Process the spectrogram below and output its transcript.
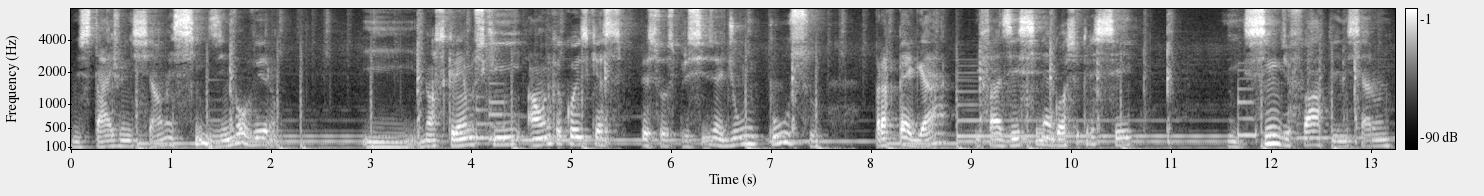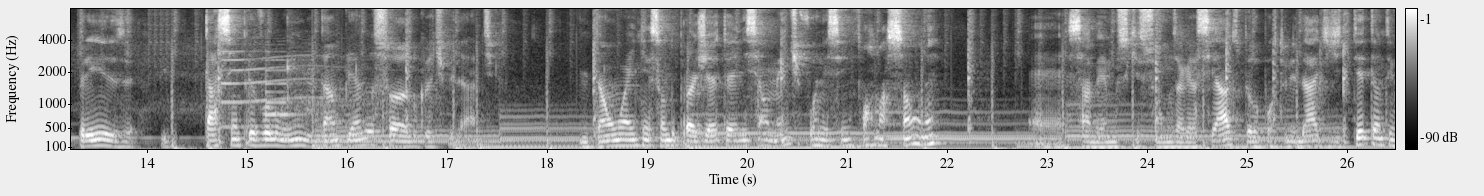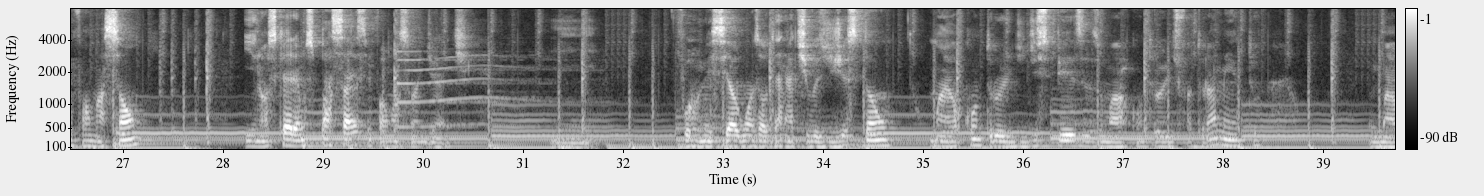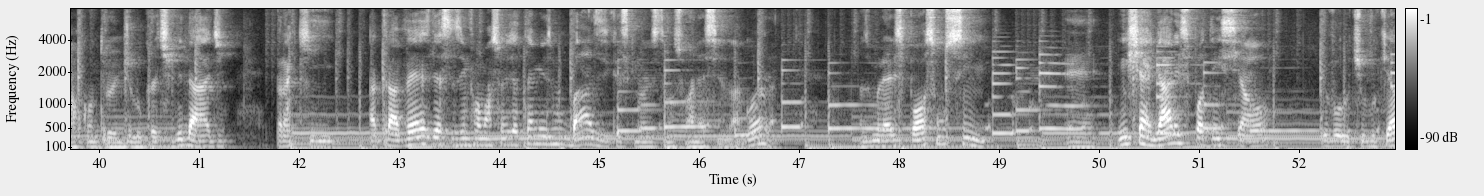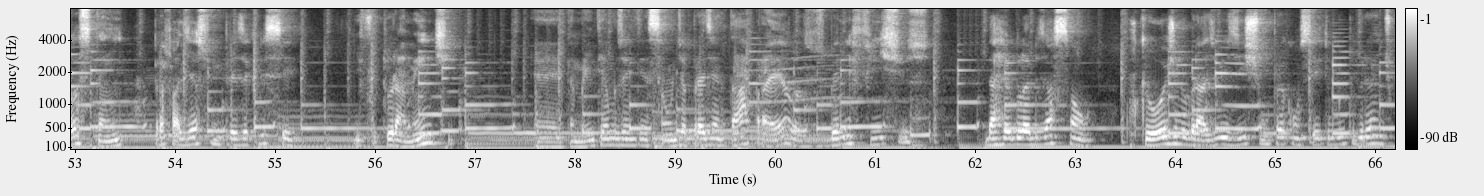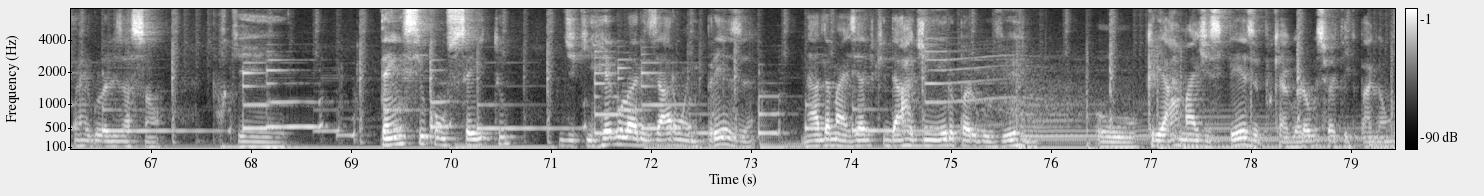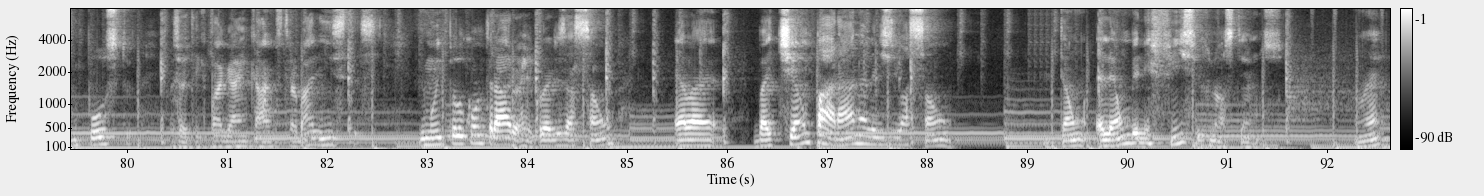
no estágio inicial, mas sim desenvolveram. E nós cremos que a única coisa que essas pessoas precisam é de um impulso para pegar e fazer esse negócio crescer. E sim, de fato, iniciar uma empresa e estar tá sempre evoluindo, estar tá ampliando a sua lucratividade. Então a intenção do projeto é inicialmente fornecer informação, né? É, sabemos que somos agraciados pela oportunidade de ter tanta informação e nós queremos passar essa informação adiante e fornecer algumas alternativas de gestão, um maior controle de despesas, um maior controle de faturamento, um maior controle de lucratividade, para que através dessas informações até mesmo básicas que nós estamos fornecendo agora, as mulheres possam sim é, enxergar esse potencial evolutivo que elas têm para fazer a sua empresa crescer. E futuramente é, também temos a intenção de apresentar para elas os benefícios da regularização, porque hoje no Brasil existe um preconceito muito grande com a regularização, porque tem-se o conceito de que regularizar uma empresa nada mais é do que dar dinheiro para o governo ou criar mais despesa, porque agora você vai ter que pagar um imposto, você vai ter que pagar encargos trabalhistas. E muito pelo contrário, a regularização ela vai te amparar na legislação. Então, ela é um benefício que nós temos, não é?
